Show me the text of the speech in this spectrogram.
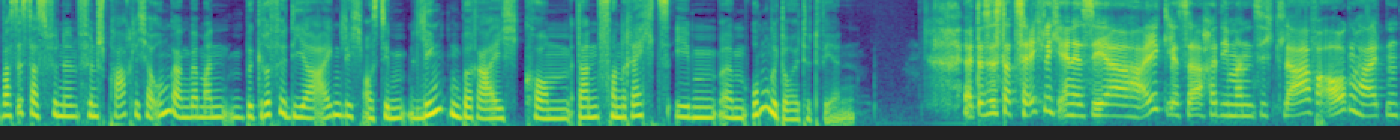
Was ist das für, eine, für ein sprachlicher Umgang, wenn man Begriffe, die ja eigentlich aus dem linken Bereich kommen, dann von rechts eben ähm, umgedeutet werden? Ja, das ist tatsächlich eine sehr heikle Sache, die man sich klar vor Augen halten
